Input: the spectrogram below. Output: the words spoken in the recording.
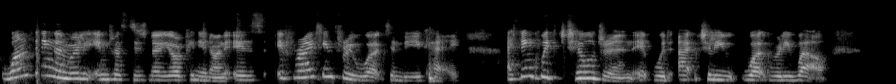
One thing I'm really interested to know your opinion on is if Writing Through works in the UK, I think with children it would actually work really well.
